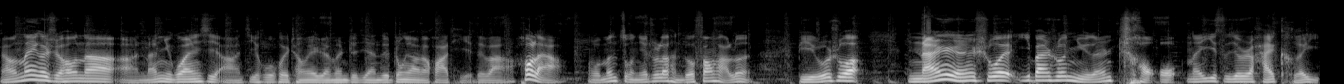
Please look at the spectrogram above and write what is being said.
然后那个时候呢，啊，男女关系啊，几乎会成为人们之间最重要的话题，对吧？后来啊，我们总结出了很多方法论，比如说，男人说一般说女的人丑，那意思就是还可以；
